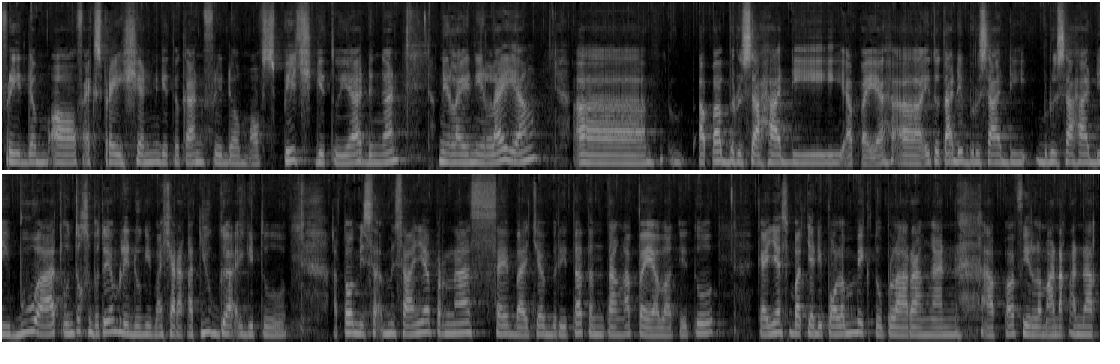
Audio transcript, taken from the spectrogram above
freedom of expression gitu kan, freedom of speech gitu ya dengan nilai-nilai yang uh, apa berusaha di apa ya uh, itu tadi berusaha di berusaha dibuat untuk sebetulnya melindungi masyarakat juga gitu. Atau misal, misalnya pernah saya baca berita tentang apa ya waktu itu kayaknya sempat jadi polemik tuh pelarangan apa film anak-anak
